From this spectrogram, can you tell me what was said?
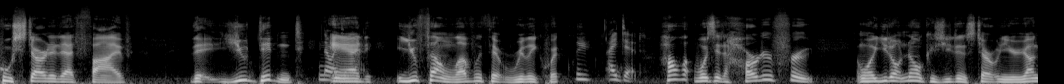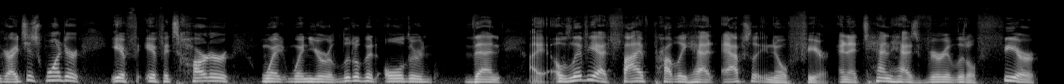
who started at five, that you didn't, No, I did and not. you fell in love with it really quickly. I did. How was it harder for? Well, you don't know because you didn't start when you were younger. I just wonder if if it's harder when when you're a little bit older than I, Olivia at five probably had absolutely no fear, and at ten has very little fear.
